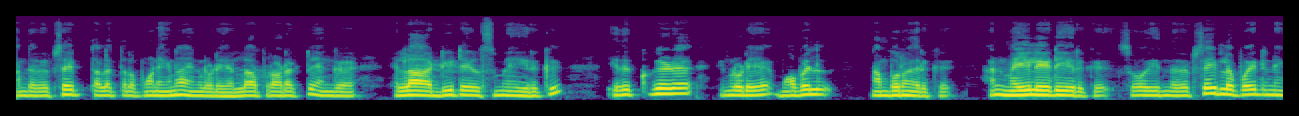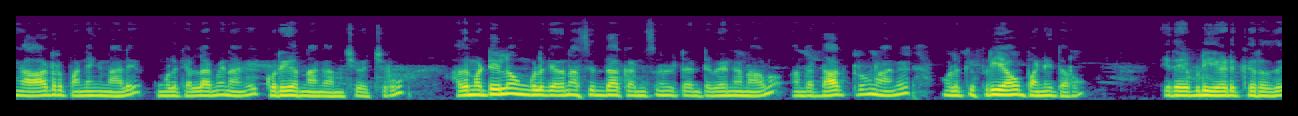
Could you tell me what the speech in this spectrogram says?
அந்த வெப்சைட் தளத்தில் போனீங்கன்னா எங்களுடைய எல்லா ப்ராடக்ட்டும் எங்கள் எல்லா டீட்டெயில்ஸுமே இருக்குது இதுக்கு கீழே எங்களுடைய மொபைல் நம்பரும் இருக்குது அண்ட் மெயில் ஐடி இருக்குது ஸோ இந்த வெப்சைட்டில் போயிட்டு நீங்கள் ஆர்டர் பண்ணிங்கனாலே உங்களுக்கு எல்லாமே நாங்கள் கொரியர் நாங்கள் அனுப்பிச்சி வச்சுருவோம். அது மட்டும் இல்லை உங்களுக்கு எதனா சித்தா கன்சல்டன்ட் வேணும்னாலும் அந்த டாக்டரும் நாங்கள் உங்களுக்கு ஃப்ரீயாகவும் பண்ணித்தரோம். இதை எப்படி எடுக்கிறது?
